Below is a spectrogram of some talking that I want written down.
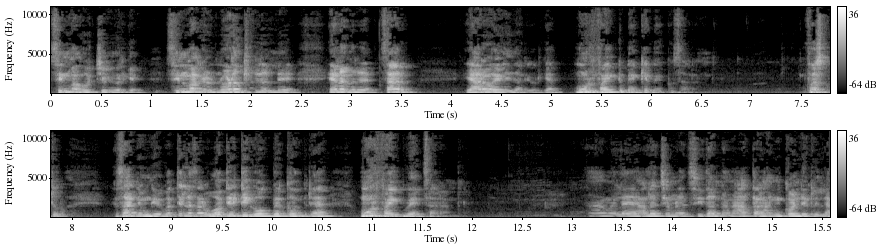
ಸಿನಿಮಾ ಹುಚ್ಚು ಇವ್ರಿಗೆ. ಸಿನಿಮಾಗಳು ನೋಡೋದ್ರಲ್ಲಿ ಏನಂದ್ರೆ, ಸರ್ ಯಾರೋ ಹೇಳಿದ್ದಾರೆ ಇವ್ರಿಗೆ, ಮೂರು ಫೈಟ್ ಬೇಕೇ ಬೇಕು ಸರ್ ಫಸ್ಟು ಸರ್ ನಿಮಗೆ ಗೊತ್ತಿಲ್ಲ ಸರ್ ಓ ಟಿ ಟಿಗೆ ಹೋಗಬೇಕು ಅಂದರೆ ಮೂರು ಫೈಟ್ ಬೇಕು ಸರ್ ಅಂದರು ಆಮೇಲೆ ಆಲೋಚನೆ ಮಾಡಿದ ಸೀದಾ ನಾನು ಆ ಥರ ಅಂದ್ಕೊಂಡಿರಲಿಲ್ಲ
